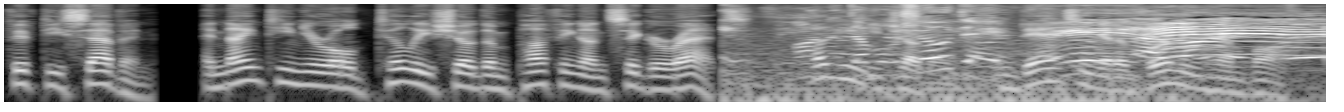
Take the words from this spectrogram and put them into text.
57, and 19-year-old Tilly show them puffing on cigarettes, On hugging each other, day. and dancing at a Birmingham bar.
